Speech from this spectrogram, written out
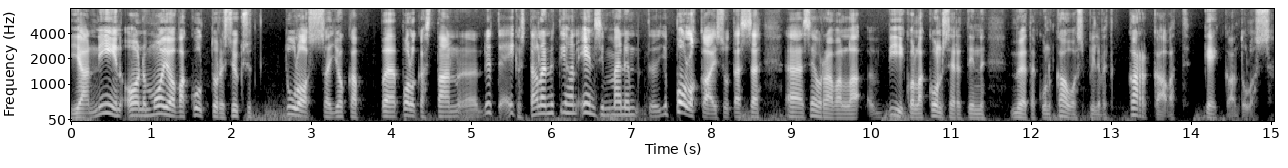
Ja niin on mojova kulttuurisyksy tulossa, joka polkastaan nyt, eikö tämä ole nyt ihan ensimmäinen polkaisu tässä seuraavalla viikolla konsertin myötä, kun kauaspilvet karkaavat keikkaan tulossa?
